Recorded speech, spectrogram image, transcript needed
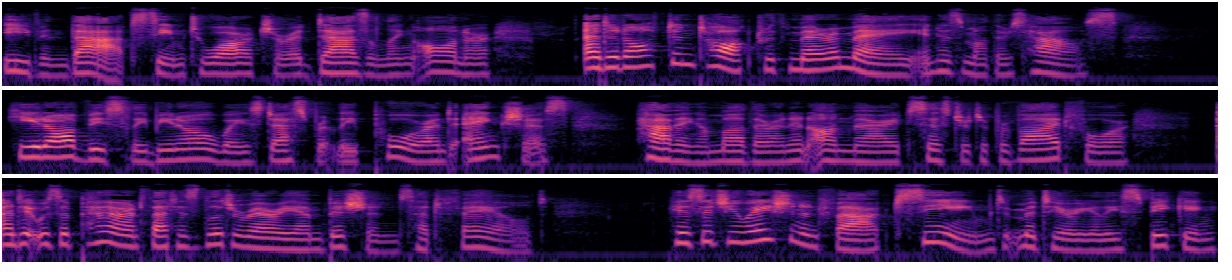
even that seemed to Archer a dazzling honour and had often talked with Mérimée in his mother's house. He had obviously been always desperately poor and anxious, having a mother and an unmarried sister to provide for, and it was apparent that his literary ambitions had failed. His situation in fact seemed, materially speaking,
